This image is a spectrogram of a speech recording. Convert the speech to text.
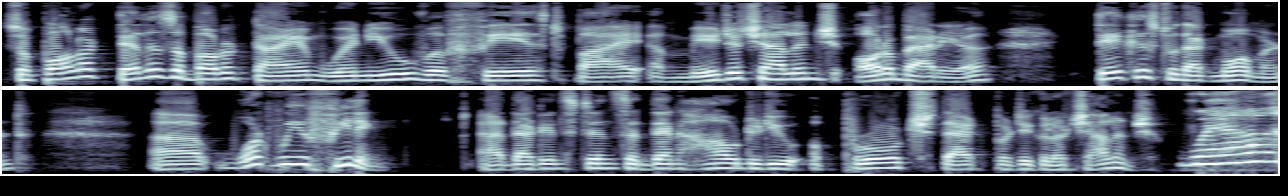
So Paula, tell us about a time when you were faced by a major challenge or a barrier. Take us to that moment. Uh, what were you feeling? At that instance? And then how did you approach that particular challenge? Well,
